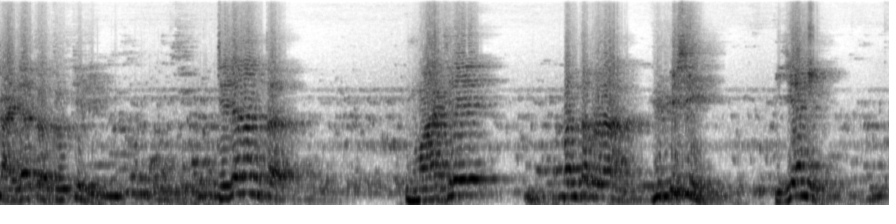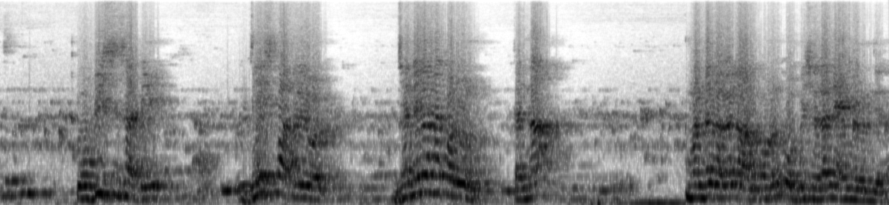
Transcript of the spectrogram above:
कायद्यात तरतूद केली. त्याच्यानंतर माझे पंतप्रधान व्ही सिंग यांनी ओबीसी साठी देश पातळीवर जनगणना करून त्यांना मंडळाला लागू करून ओबीसीला न्याय मिळवून दिला.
